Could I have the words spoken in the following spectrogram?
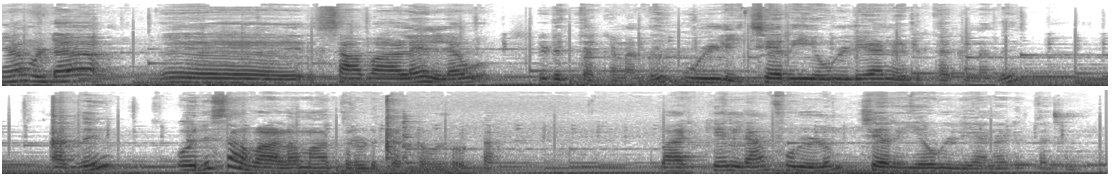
ഞാൻ ഇവിടെ സവാളയല്ല എടുത്തേക്കണത്. ഉള്ളി ചെറിയ ഉള്ളിയാണ് എടുത്തേക്കണത്. അത് ഒരു സവാള മാത്രം എടുത്തിട്ടുള്ളൂ കേട്ടോ ബാക്കിയെല്ലാം ഫുള്ളും ചെറിയ ഉള്ളിയാണ് എടുത്തേക്കുന്നത്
